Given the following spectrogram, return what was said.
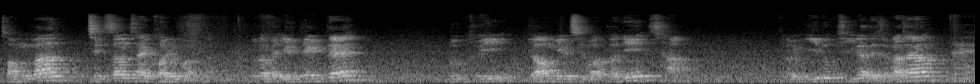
점과 직선 사이 거리를 구합니다. 그러면 1대1 때 루트 2, 0, 1 집었더니 4. 그러면 2 루트 2가 되죠. 맞아요? 네.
